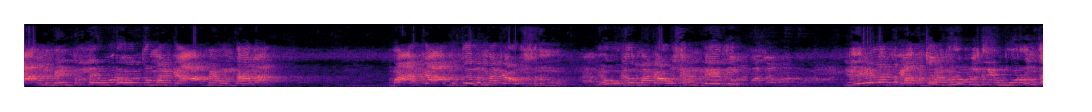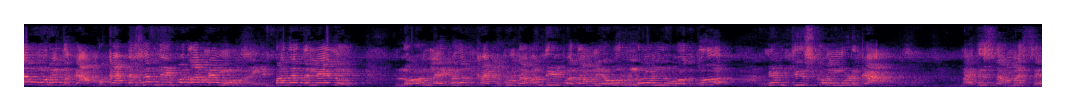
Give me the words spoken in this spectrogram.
ఆల్మెంటర్లు ఎవరు వద్దు మాకు ఆమె ఉండాలా మాకు ఆమెతో మాకు అవసరము ఎవరితో మాకు అవసరం లేదు లేదంటే మొత్తం గ్రూపులు తిరిగి ఊరుందా ఊరంతా అప్పు కట్టేసాం దిగిపోతాం మేము ఇబ్బంది అయితే లేదు లోన్లు అయిపోతాం కట్టుకుంటాము దిగిపోతాం ఎవరు లోన్లు వద్దు మేము తీసుకోం గుడక అది సమస్య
